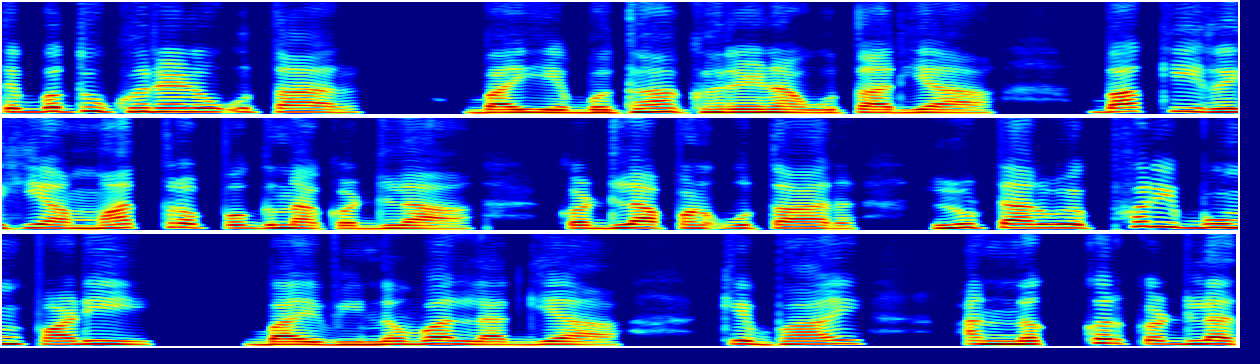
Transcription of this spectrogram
તે બધું ઘરેણું ઉતાર. બાઈએ બધા ઘરેણા ઉતાર્યા, બાકી રહ્યા માત્ર પગના કડલા. કડલા પણ ઉતાર, લૂંટારુએ ફરી બૂમ પાડી. બાઈ વિનવવા લાગ્યા કે ભાઈ, આ નક્કર કડલા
